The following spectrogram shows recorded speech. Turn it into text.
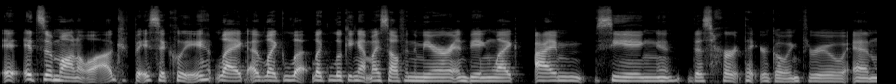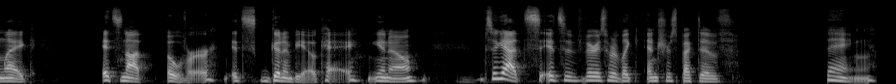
it, it's a monologue basically like i like lo- like looking at myself in the mirror and being like i'm seeing this hurt that you're going through and like it's not over it's gonna be okay you know so yeah it's it's a very sort of like introspective thing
